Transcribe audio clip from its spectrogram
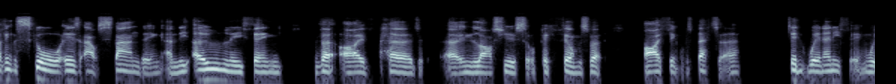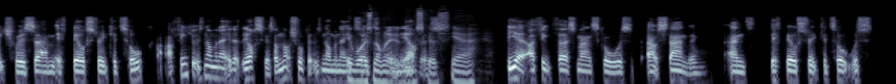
I think the score is outstanding, and the only thing that I've heard uh, in last year's sort of pick of films that I think was better didn't win anything, which was um, if Beale Street could talk. I think it was nominated at the Oscars. I'm not sure if it was nominated. It was nominated at the, the Oscars. Yeah. But yeah, I think First Man score was outstanding, and if Beale Street could talk was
